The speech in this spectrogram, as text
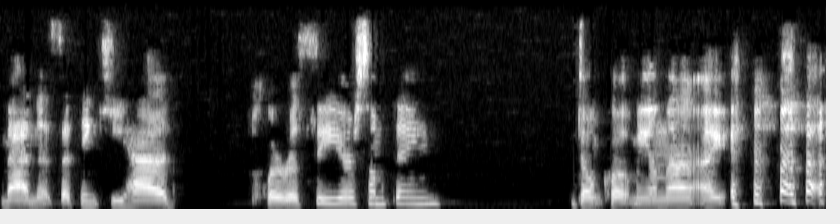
madness. I think he had pleurisy or something. Don't quote me on that. I,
